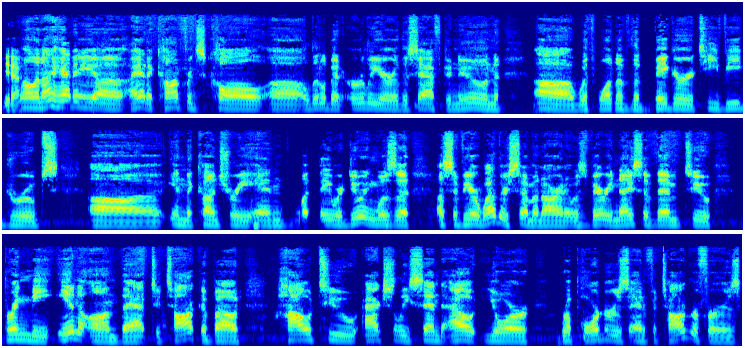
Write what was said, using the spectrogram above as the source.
Yeah. Well, and I had a uh, I had a conference call uh, a little bit earlier this afternoon uh, with one of the bigger TV groups uh, in the country, and what they were doing was a, a severe weather seminar, and it was very nice of them to bring me in on that to talk about how to actually send out your reporters and photographers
